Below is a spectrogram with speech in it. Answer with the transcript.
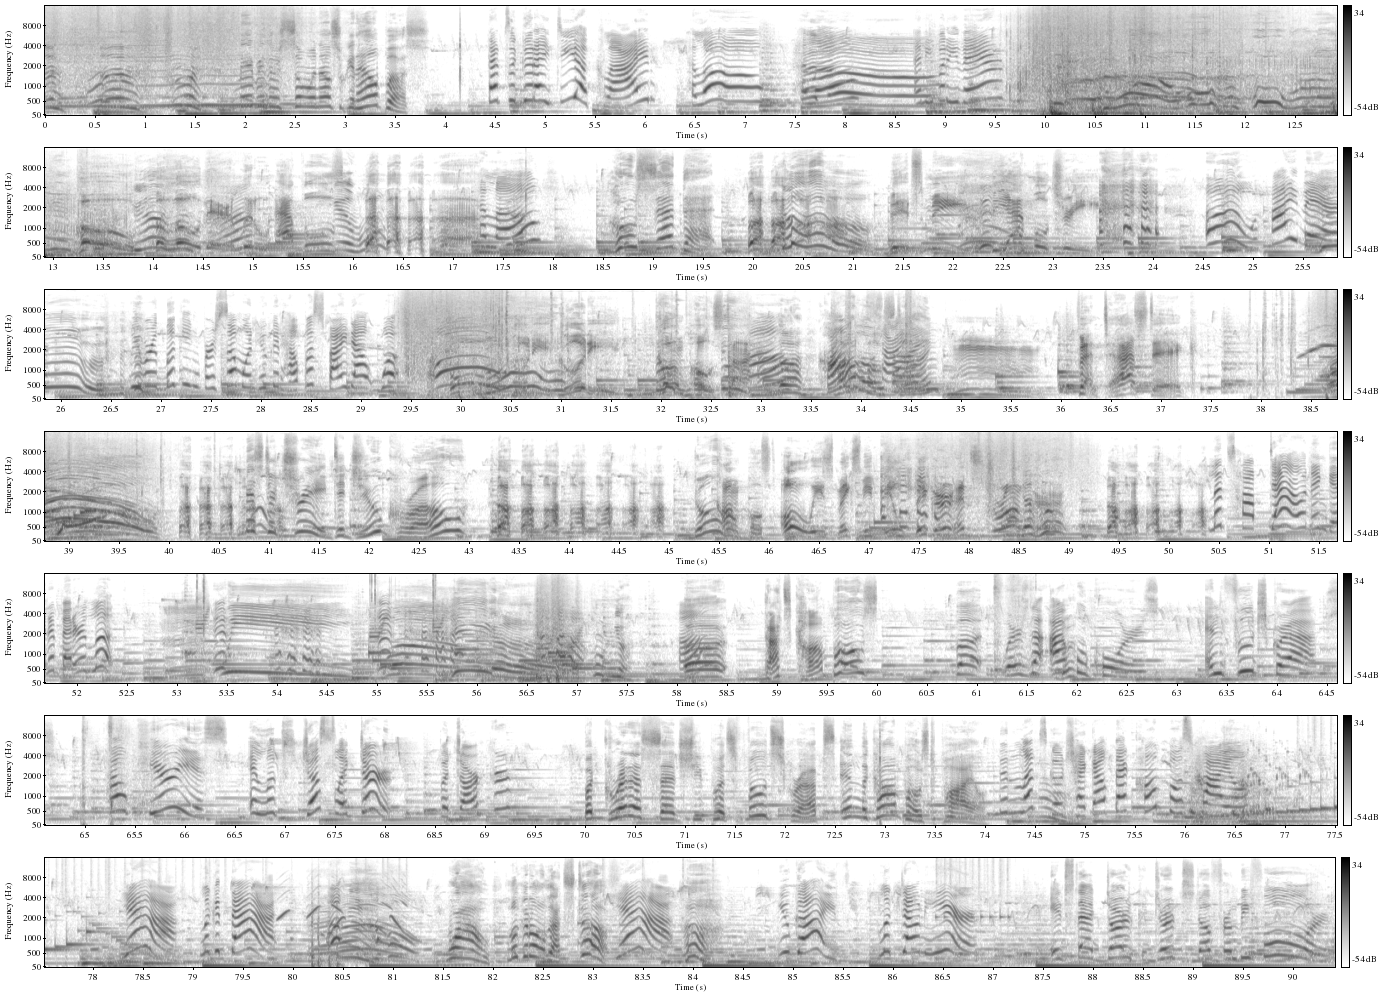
Uh, uh, maybe there's someone else who can help us. That's a good idea, Claudio. Hello? Hello? Anybody there? Whoa! Oh, oh, Oh, Yeah. hello there, little apples. Hello? Who said that? Oh! it's me, the apple tree. Oh, hi there. Ooh. We were looking for someone who could help us find out what. Oh, Oh! goody, goody. Compost time. Huh? Uh, Compost compost time? time? Mmm, fantastic. Whoa! Mr. Tree, did you grow? No. Compost always makes me feel bigger and stronger. Let's hop down and get a better look. Whee! Whoa! Yeah. Uh, that's compost? But where's the apple cores? and food scraps. How curious! It looks just like dirt, but darker? But Greta said she puts food scraps in the compost pile. Then let's go check out that compost pile. Yeah, look at that. Oh, Wow, look at all that stuff. yeah. Huh. You guys, look down here. It's that dark dirt stuff from before.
